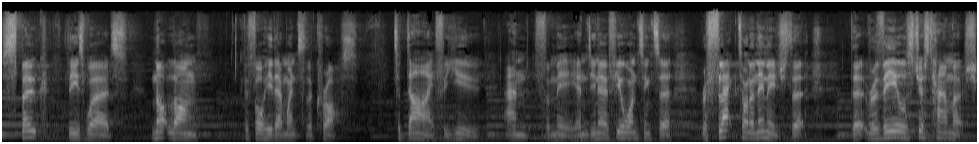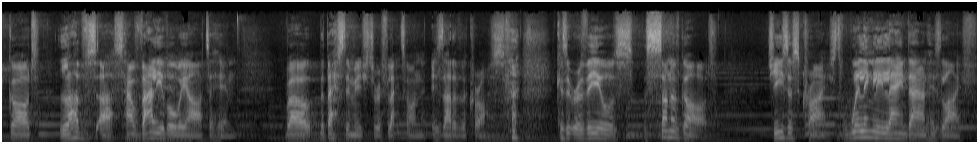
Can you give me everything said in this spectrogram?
spoke these words not long before he then went to the cross to die for you and for me. And you know, if you're wanting to reflect on an image that, that reveals just how much God loves us, how valuable we are to him, well, the best image to reflect on is that of the cross. Because it reveals the Son of God Jesus Christ willingly laying down his life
